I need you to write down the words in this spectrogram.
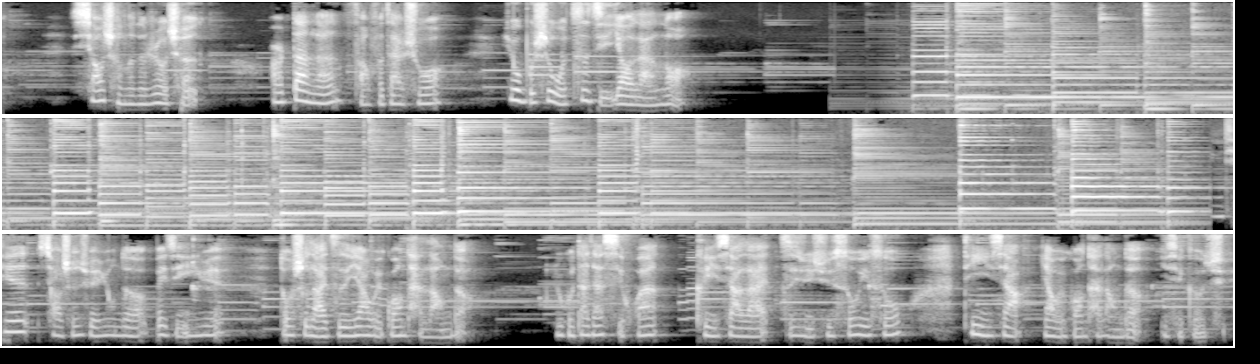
消沉了的热忱。而淡蓝仿佛在说：“又不是我自己要蓝了。”小陈选用的背景音乐都是来自亚尾光太郎的，如果大家喜欢。可以下来自己去搜一搜，听一下亚尾光太郎的一些歌曲。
